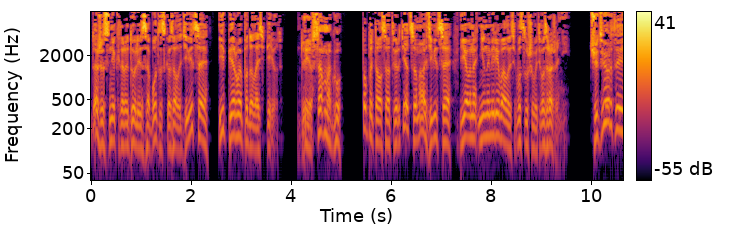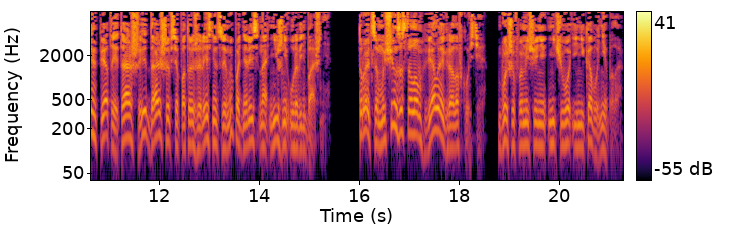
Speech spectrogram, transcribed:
Даже с некоторой долей заботы сказала девица, и первая подалась вперед. «Да я сам могу!» Попытался отвертеться, но девица явно не намеревалась выслушивать возражений. Четвертый, пятый этаж, и дальше все по той же лестнице мы поднялись на нижний уровень башни. Троица мужчин за столом вяло играла в кости. Больше в помещении ничего и никого не было.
